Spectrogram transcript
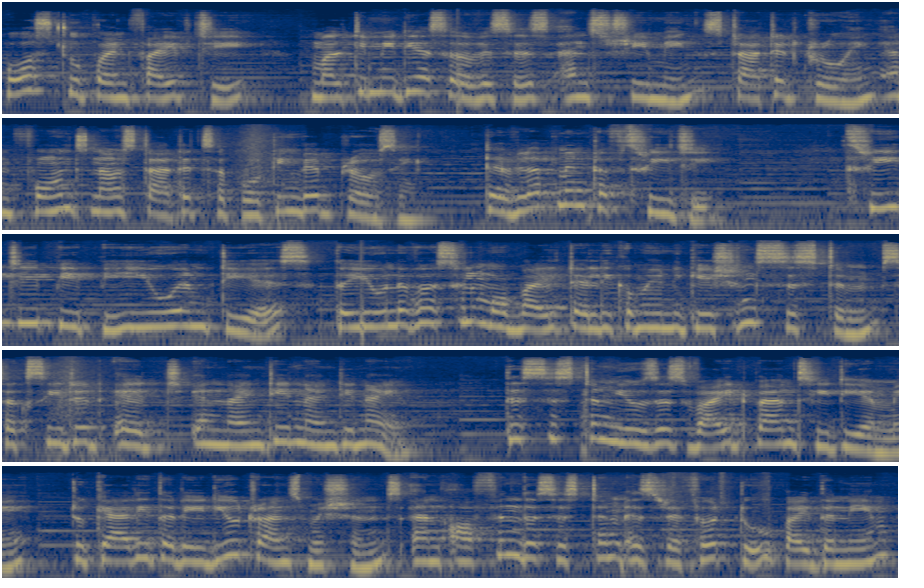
Post 2.5G, multimedia services and streaming started growing and phones now started supporting web browsing. Development of 3G 3GPP UMTS, the Universal Mobile Telecommunications System, succeeded EDGE in 1999. This system uses wideband CDMA to carry the radio transmissions and often the system is referred to by the name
